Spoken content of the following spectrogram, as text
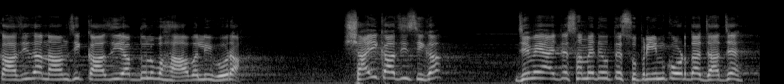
ਕਾਜ਼ੀ ਦਾ ਨਾਮ ਸੀ ਕਾਜ਼ੀ ਅਬਦੁਲ ਵਹਾਬ ਅਲੀ ਵੋਰਾ ਸ਼ਾਹੀ ਕਾਜ਼ੀ ਸੀਗਾ। ਜਿਵੇਂ ਅੱਜ ਦੇ ਸਮੇਂ ਦੇ ਉੱਤੇ ਸੁਪਰੀਮ ਕੋਰਟ ਦਾ ਜੱਜ ਹੈ।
